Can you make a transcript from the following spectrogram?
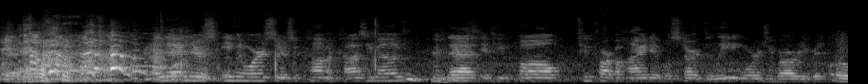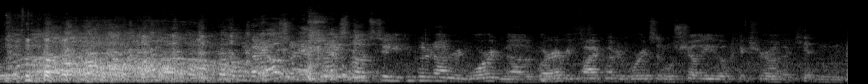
and then there's even worse, there's a kamikaze mode that if you fall too far behind it will start deleting words you've already written. but it also has nice modes too. You can put it on reward mode where every 500 words it will show you a picture of a kitten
